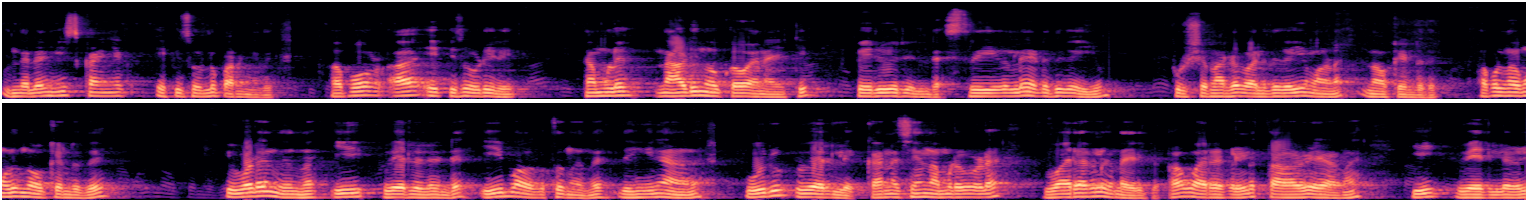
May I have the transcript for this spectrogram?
ഇന്നലെ മീൻസ് കഴിഞ്ഞ എപ്പിസോഡിൽ പറഞ്ഞത്. അപ്പോൾ ആ എപ്പിസോഡിൽ നമ്മൾ നാടി നോക്കുവാനായിട്ട് പെരുവിരലിന്റെ സ്ത്രീകളുടെ ഇടത് കൈയും പുരുഷന്മാരുടെ വലത് കൈയുമാണ് നോക്കേണ്ടത്. അപ്പോൾ നമ്മൾ നോക്കേണ്ടത് ഇവിടെ നിന്ന് ഈ വിരലിന്റെ ഈ ഭാഗത്ത് നിന്ന് ഇതിങ്ങനെയാണ് ഒരു വിരൽ കാരണം വെച്ചാൽ നമ്മുടെ ഇവിടെ വരകൾ ഉണ്ടായിരിക്കും. ആ വരകളുടെ താഴെയാണ് ഈ വിരലുകൾ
